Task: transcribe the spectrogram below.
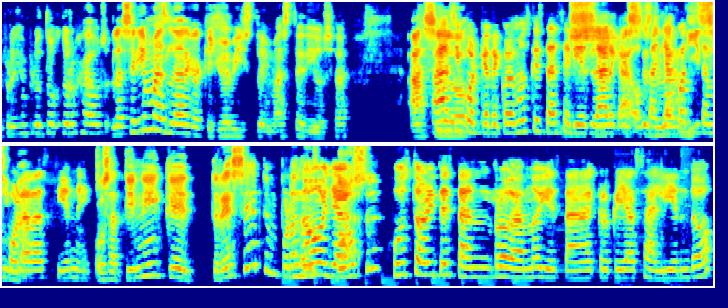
por ejemplo, Doctor House, la serie más larga que yo he visto y más tediosa Ah, sí, porque recordemos que esta serie es larga. o sea, ¿ya cuántas temporadas tiene? O sea, ¿tiene que 13 temporadas? No, ya. 12? Justo ahorita están rodando y está, creo que ya saliendo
